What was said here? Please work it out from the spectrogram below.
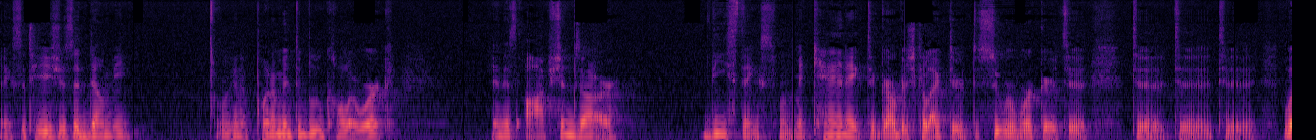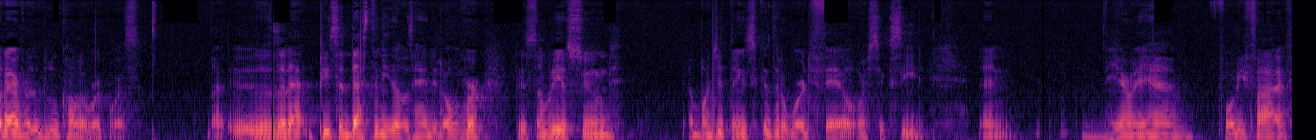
saying Sathish is a dummy. We're going to put him into blue collar work. And his options are these things from mechanic to garbage collector to sewer worker to, to, to, to whatever the blue collar work was. It was a piece of destiny that was handed over because somebody assumed a bunch of things because of the word fail or succeed. And here I am 45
